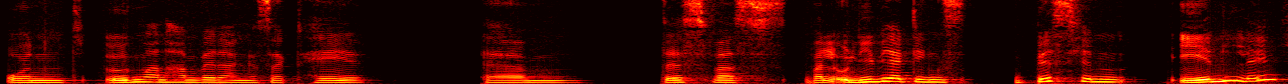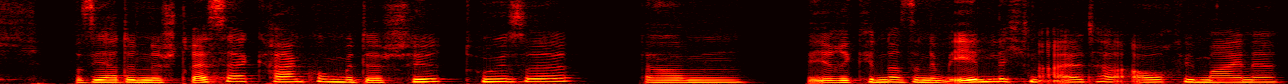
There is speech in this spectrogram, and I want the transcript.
Und irgendwann haben wir dann gesagt, hey, ähm, das was, weil Olivia ging es ein bisschen ähnlich. Sie hatte eine Stresserkrankung mit der Schilddrüse. Ähm, ihre Kinder sind im ähnlichen Alter auch wie meine.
